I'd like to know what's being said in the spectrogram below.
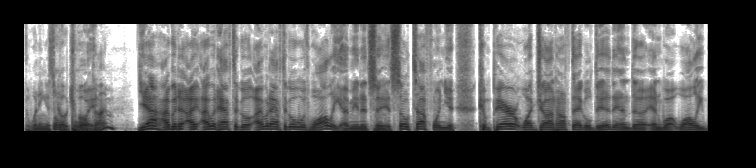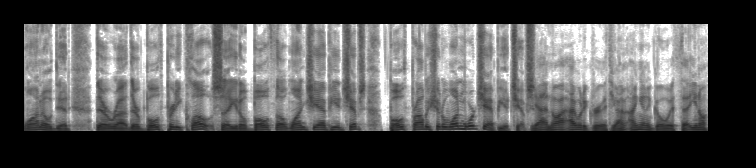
the winningest oh, coach boy. of all time. Yeah, I would. I, I, would have to go. I would have to go with Wally. I mean, it's mm. it's so tough when you compare what John Hufnagel did and uh, and what Wally Buono did. They're uh, they're both pretty close. Uh, you know, both uh, won championships. Both probably should have won more championships. Yeah, no, I, I would agree with you. I'm, I'm going to go with uh, you know,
